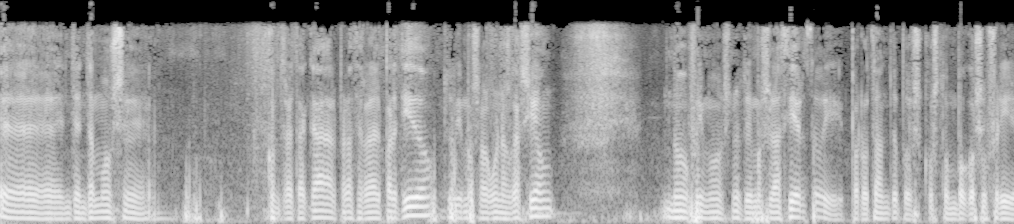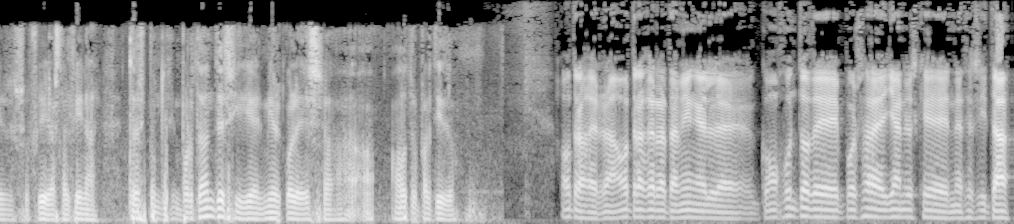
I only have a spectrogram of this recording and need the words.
eh, intentamos eh, contraatacar para cerrar el partido. Tuvimos alguna ocasión, no fuimos, no tuvimos el acierto y por lo tanto pues costó un poco sufrir, sufrir hasta el final. Tres puntos importantes y el miércoles a, otro partido. Otra guerra, otra guerra también el eh, conjunto de Posada de Llanes que necesita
